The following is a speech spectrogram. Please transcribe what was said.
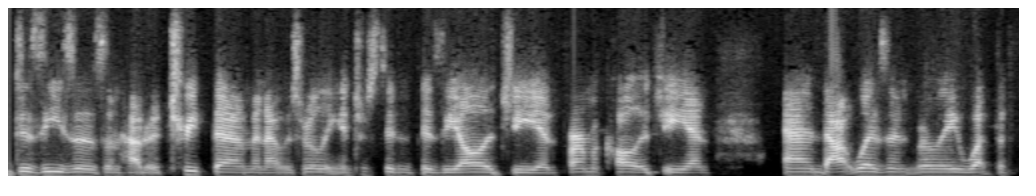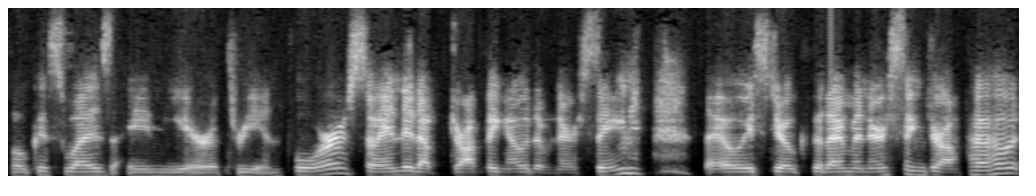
diseases and how to treat them and i was really interested in physiology and pharmacology and and that wasn't really what the focus was in year three and four. So i ended up dropping out of nursing. I always joke that i'm a nursing dropout.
